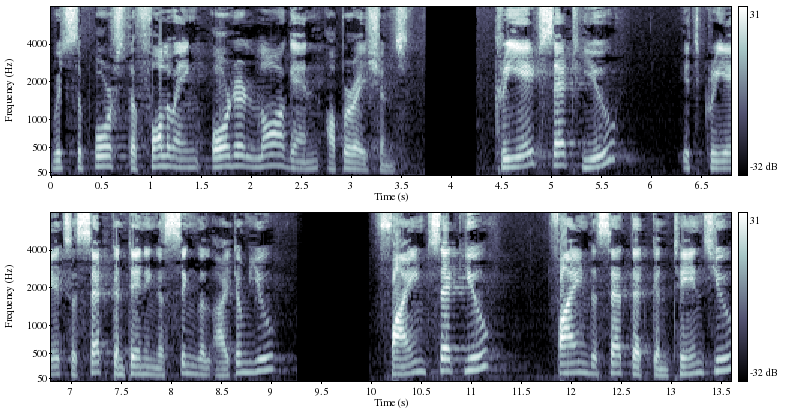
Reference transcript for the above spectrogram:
which supports the following order لا and operations create set u it creates a set containing a single item u find set u find the set that contains u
